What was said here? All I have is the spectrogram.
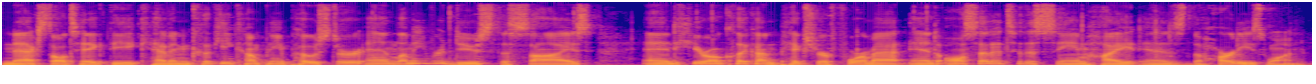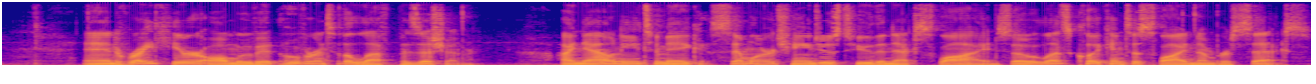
Next, I'll take the Kevin Cookie Company poster and let me reduce the size. And here I'll click on picture format and I'll set it to the same height as the Hardee's one and right here I'll move it over into the left position. I now need to make similar changes to the next slide, so let's click into slide number 6.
